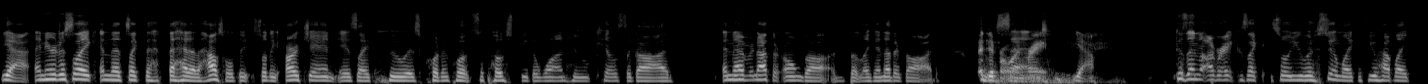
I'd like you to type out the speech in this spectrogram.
Yeah, and you're just like, and that's like the, the head of the household. So the archon is like who is quote unquote supposed to be the one who kills the god, and never not their own god, but like another god. A different one, right? Yeah, because then all right, because like so you would assume like if you have like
